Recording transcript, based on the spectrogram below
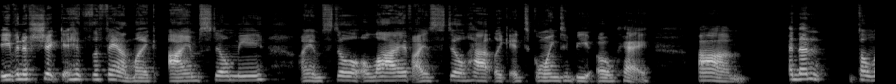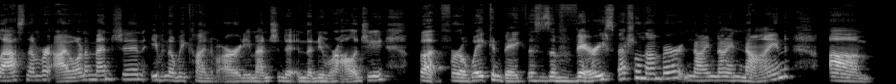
even if shit hits the fan like i am still me i am still alive i still have like it's going to be okay um and then the last number i want to mention even though we kind of already mentioned it in the numerology but for awake and bake this is a very special number 999 um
